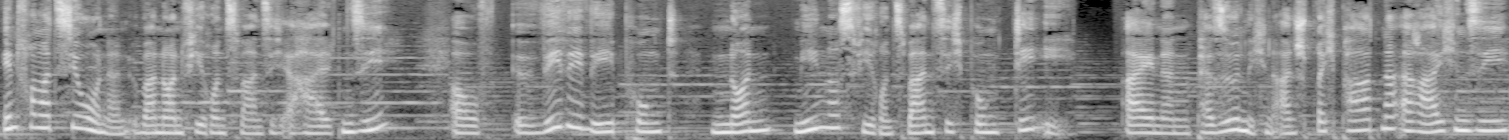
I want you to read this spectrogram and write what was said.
Informationen über Non24 erhalten Sie auf www.non-24.de. Einen persönlichen Ansprechpartner erreichen Sie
